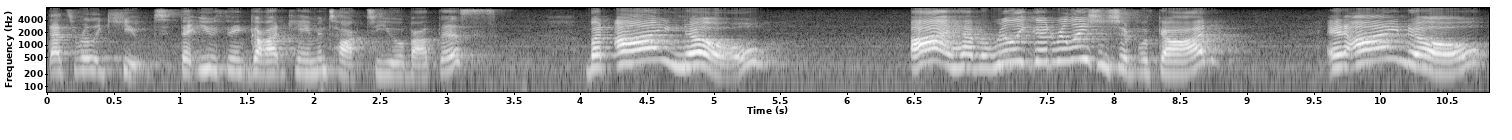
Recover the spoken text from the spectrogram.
that's really cute that you think God came and talked to you about this. But I know I have a really good relationship with God, and I know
